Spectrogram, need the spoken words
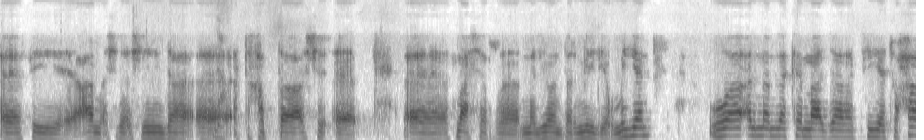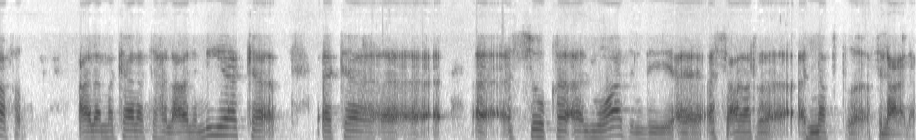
في عام 2020 آه، تخطى عش- آه، آه، 12 مليون برميل يوميا والمملكة ما زالت هي تحافظ على مكانتها العالمية ك ك السوق الموازن لأسعار النفط في العالم.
